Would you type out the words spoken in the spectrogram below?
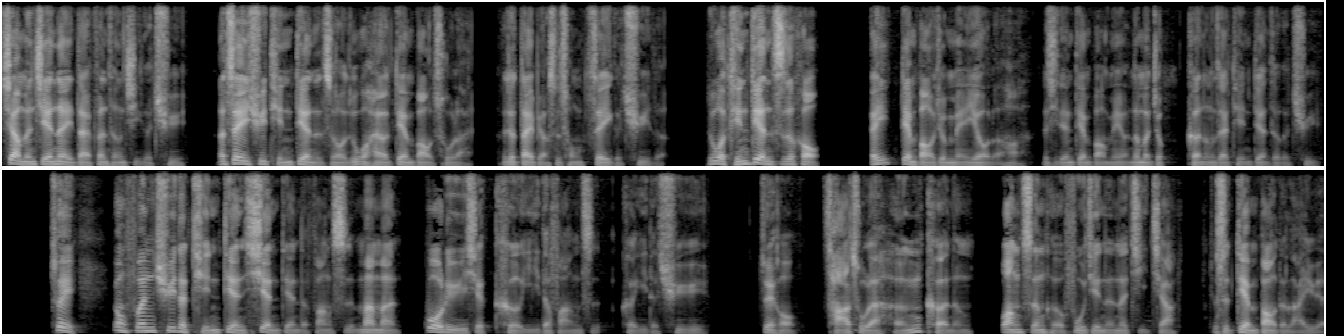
厦门街那一带分成几个区。那这一区停电了之后，如果还有电报出来，那就代表是从这个区的。如果停电之后，哎，电报就没有了哈，这几天电报没有，那么就可能在停电这个区。所以用分区的停电限电的方式，慢慢过滤一些可疑的房子、可疑的区域，最后查出来很可能汪生和附近的那几家就是电报的来源，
